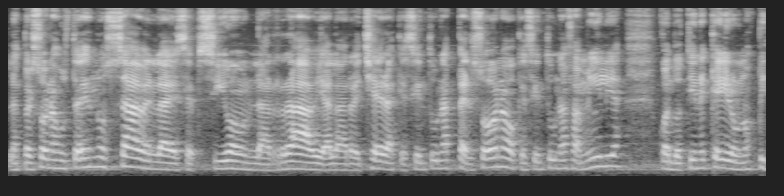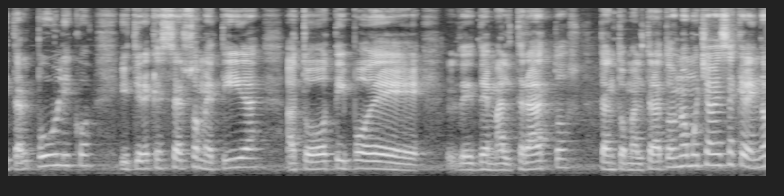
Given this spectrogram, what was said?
Las personas, ustedes no saben la decepción, la rabia, la rechera que siente una persona o que siente una familia cuando tiene que ir a un hospital público y tiene que ser sometida a todo tipo de, de maltratos, tanto maltrato, no muchas veces que venga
